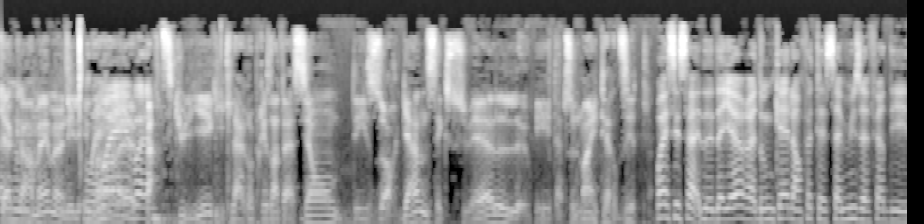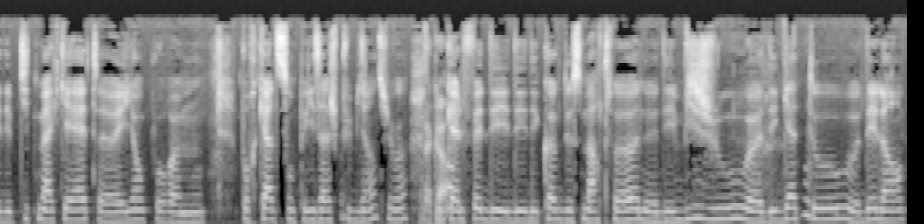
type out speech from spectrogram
il y a mondiale. quand même un élément Ouais. Euh, voilà. particulier qui est que la représentation des organes sexuels est absolument interdite. Ouais, c'est ça. D'ailleurs, donc elle, en fait, elle s'amuse à faire des, des petites maquettes euh, ayant pour euh, pour cadre son paysage pubien, tu vois. D'accord. Donc elle fait des, des, des coques de smartphone, euh, des bijoux, euh, des gâteaux, euh, des lampes.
